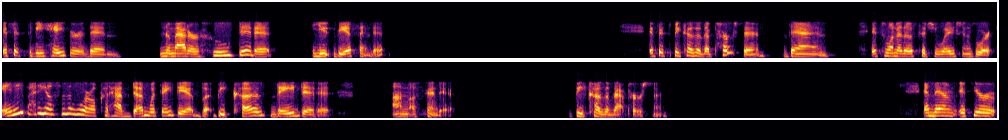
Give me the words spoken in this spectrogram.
If it's the behavior, then no matter who did it, you'd be offended. If it's because of the person, then it's one of those situations where anybody else in the world could have done what they did, but because they did it, I'm offended because of that person. And then if you're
